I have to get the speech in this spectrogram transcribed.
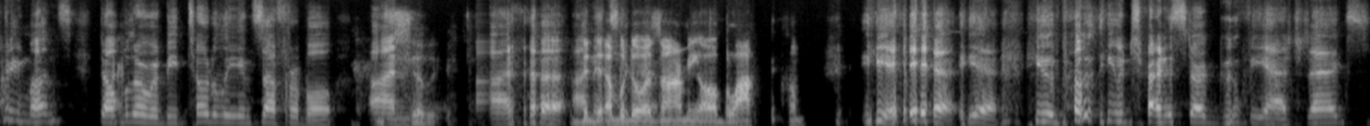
three months, Dumbledore would be totally insufferable on Silly. on, uh, The on Dumbledore's army all block him. Yeah, yeah. He would post. He would try to start goofy hashtags.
